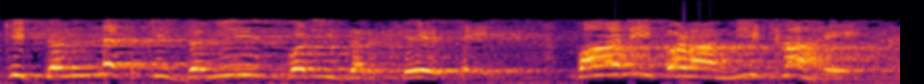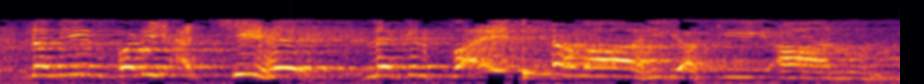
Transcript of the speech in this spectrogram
کہ جنت کی زمین بڑی درخیز ہے، پانی بڑا میٹھا ہے، زمین بڑی اچھی ہے، لیکن نواہی آن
